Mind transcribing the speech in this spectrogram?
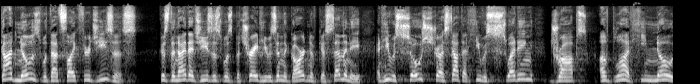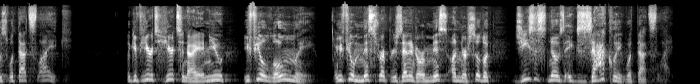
God knows what that's like through Jesus. Because the night that Jesus was betrayed, he was in the Garden of Gethsemane and he was so stressed out that he was sweating drops of blood. He knows what that's like. Look, if you're here tonight and you, you feel lonely or you feel misrepresented or misunderstood, look, Jesus knows exactly what that's like.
